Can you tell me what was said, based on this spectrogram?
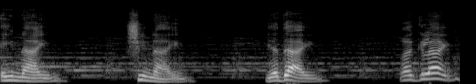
עיניים, שיניים, ידיים, רגליים.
